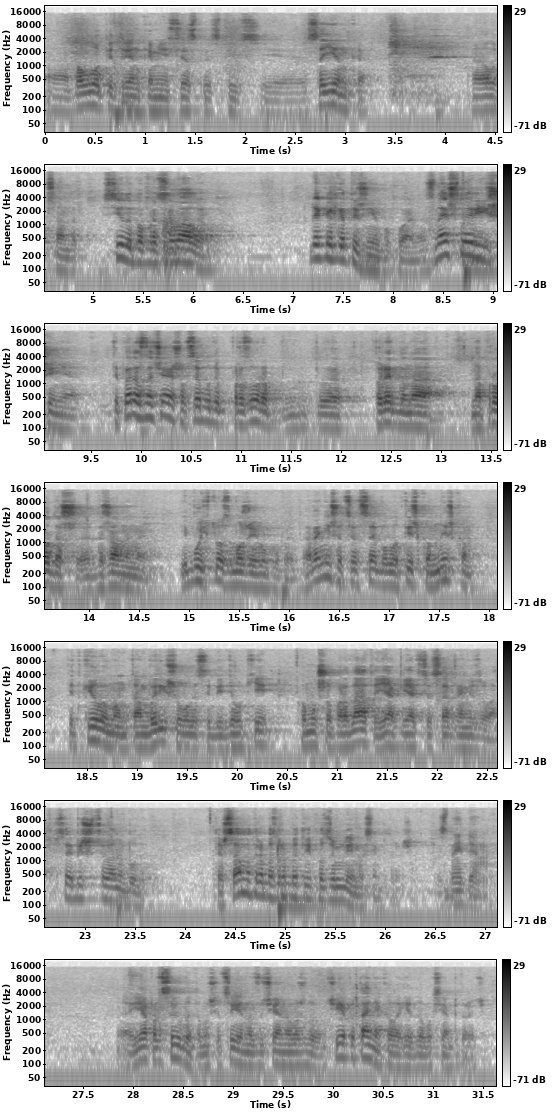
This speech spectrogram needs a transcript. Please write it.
е, Павло Петренко, Міністерство юстиції, Саєнко е, Олександр. Сіли, попрацювали декілька тижнів буквально. Знайшли рішення. Тепер означає, що все буде прозоро передано на, продаж державним. І будь-хто зможе його купити. Раніше це все було тишком-нишком, під килимом там вирішували собі ділки, кому що продати, як, як це все організувати. Все, більше цього не буде. Те ж саме треба зробити і по землі, Максим Петрович. Знайдемо. Е, Я просив би, тому що це є надзвичайно важливо. Чи є питання, колеги, до Максима Петровича?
